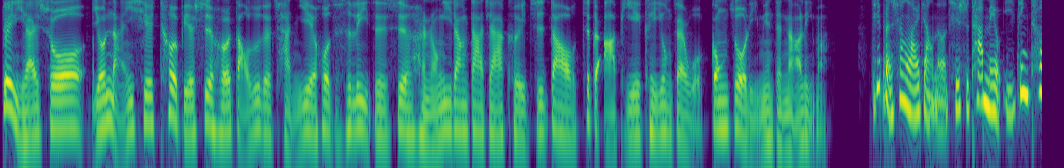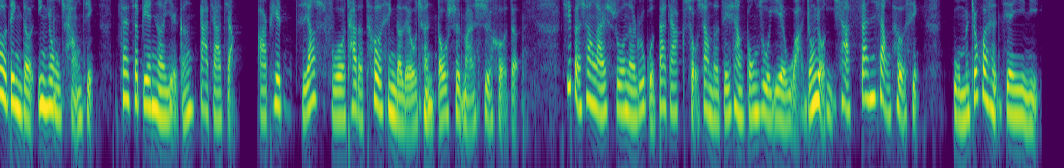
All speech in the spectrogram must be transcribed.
对你来说，有哪一些特别适合导入的产业或者是例子，是很容易让大家可以知道这个 RPA 可以用在我工作里面的哪里吗？基本上来讲呢，其实它没有一定特定的应用场景，在这边呢，也跟大家讲。RPA 只要是符合它的特性的流程，都是蛮适合的。基本上来说呢，如果大家手上的这项工作业务啊，拥有以下三项特性，我们就会很建议你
